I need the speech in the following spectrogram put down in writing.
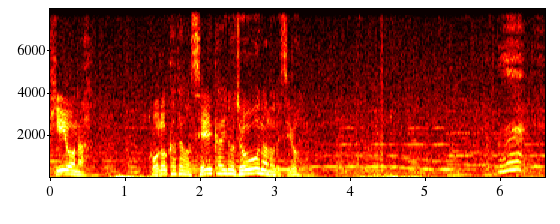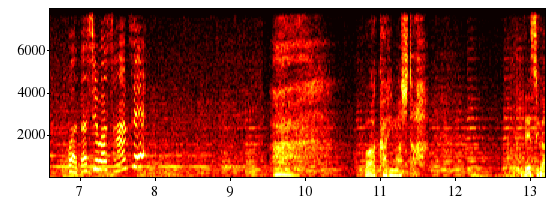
フィオナ この方は正解の女王なのですよ。うん私は賛はあわかりました。ですが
